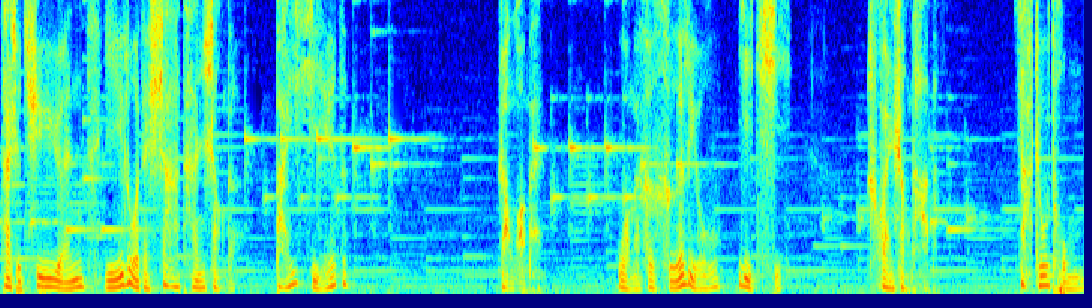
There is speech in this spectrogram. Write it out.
它是屈原遗落在沙滩上的。白鞋子，让我们，我们和河流一起穿上它吧。亚洲童，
